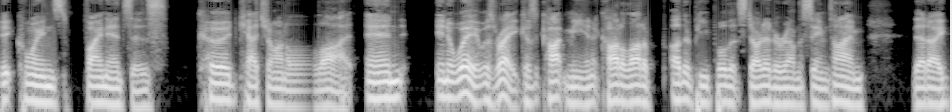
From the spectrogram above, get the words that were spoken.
bitcoin's finances could catch on a lot. And in a way, it was right because it caught me and it caught a lot of other people that started around the same time that I,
